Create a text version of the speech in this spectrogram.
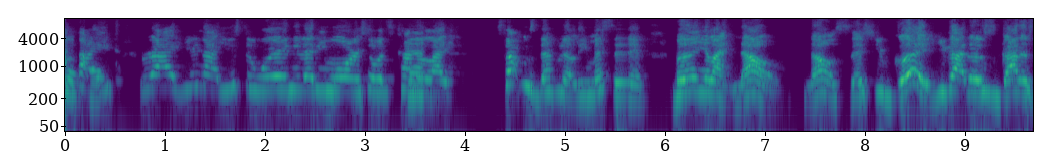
Right. right. You're not used to wearing it anymore. So it's kind of yeah. like something's definitely missing. But then you're like, no, no, sis, you good. You got those got us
